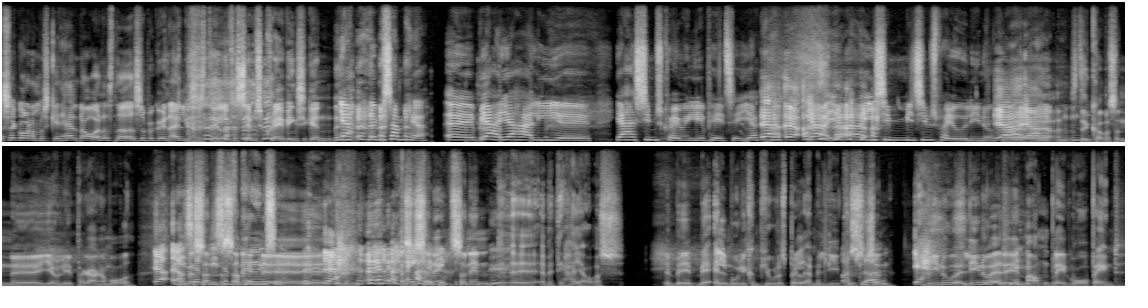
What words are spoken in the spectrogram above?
så går der måske et halvt år eller sådan noget, og så begynder jeg lige så stille at få Sims cravings igen. Ja, hvem samme her. Øh, jeg, har, jeg har lige... Øh, jeg har Sims Craving lige pt. Jeg, Ja, jeg, ja. jeg, jeg er i sim, min Sims-periode lige nu. Ja, ja. Så det kommer sådan øh, jævnligt et par gange om året. ja, ja. Nå, men Ligesom- ligesom en, forkølelse. øh, jamen, altså sådan en, sådan en øh, jamen, det har jeg også. Med, med alle mulige computerspil, at man lige Og pludselig slot. sådan... Ja. Lige, nu, lige nu er det Mountain Blade Warband, hvis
